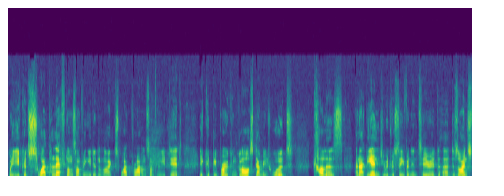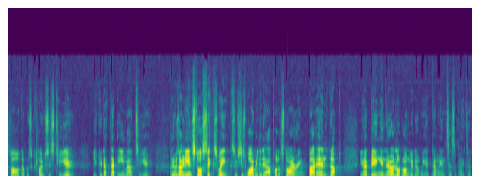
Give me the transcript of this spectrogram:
where you could swipe left on something you didn't like, swipe right on something you did. It could be broken glass, damaged wood, colors, and at the end you would receive an interior uh, design style that was closest to you. You could have that emailed to you. And it was only in store six weeks, which is why we did it out of polystyrene, but it ended up you know, being in there a lot longer than we, than we anticipated.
